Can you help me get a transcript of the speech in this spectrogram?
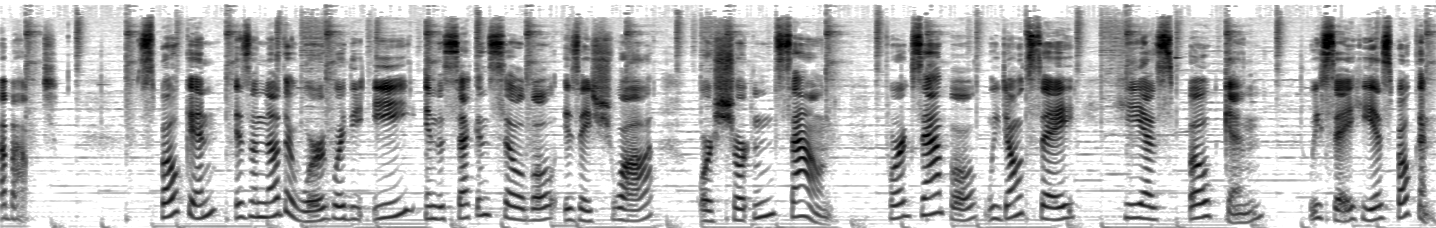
about. Spoken is another word where the E in the second syllable is a schwa or shortened sound. For example, we don't say he has spoken, we say he has spoken.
